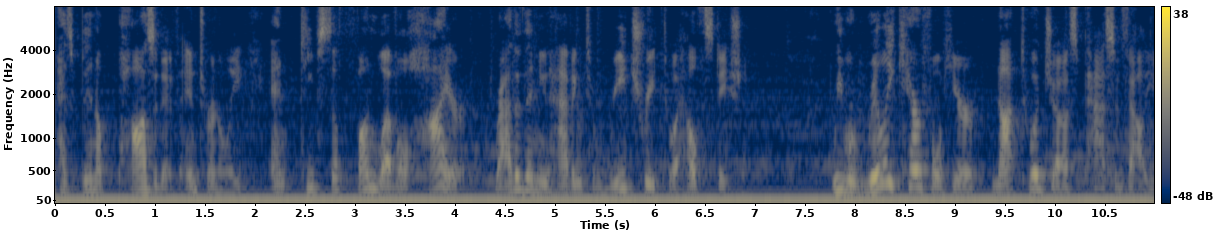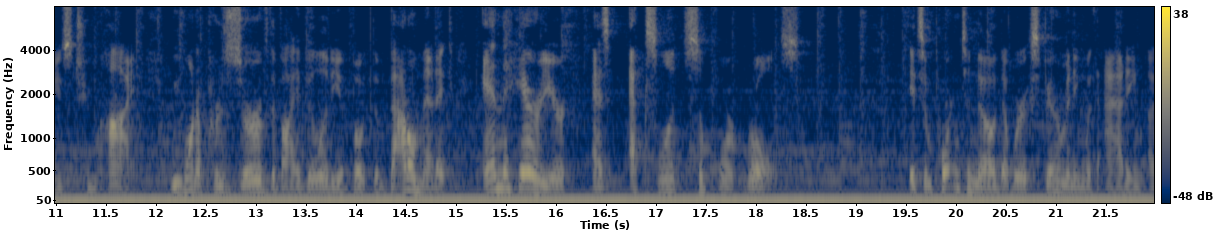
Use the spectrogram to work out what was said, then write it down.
has been a positive internally and keeps the fun level higher rather than you having to retreat to a health station. We were really careful here not to adjust passive values too high. We want to preserve the viability of both the Battle Medic and the Harrier as excellent support roles. It's important to know that we're experimenting with adding a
